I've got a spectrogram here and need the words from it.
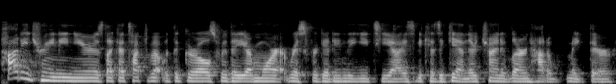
potty training years, like I talked about with the girls, where they are more at risk for getting the UTIs because again, they're trying to learn how to make their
